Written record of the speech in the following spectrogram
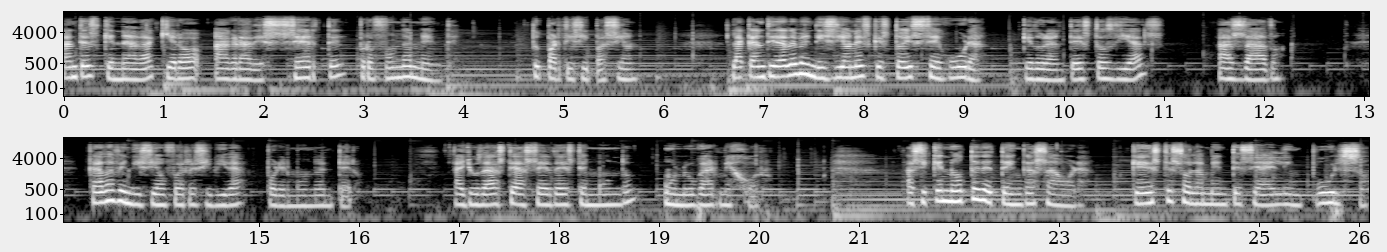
antes que nada quiero agradecerte profundamente tu participación, la cantidad de bendiciones que estoy segura que durante estos días has dado. Cada bendición fue recibida por el mundo entero. Ayudaste a hacer de este mundo un lugar mejor. Así que no te detengas ahora, que este solamente sea el impulso.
